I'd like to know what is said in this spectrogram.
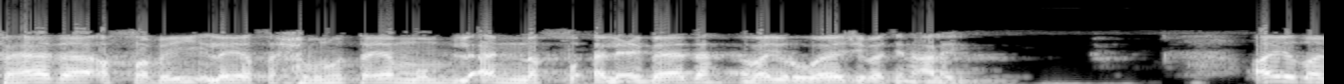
فهذا الصبي لا يصح منه التيمم لأن العبادة غير واجبة عليه. أيضا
